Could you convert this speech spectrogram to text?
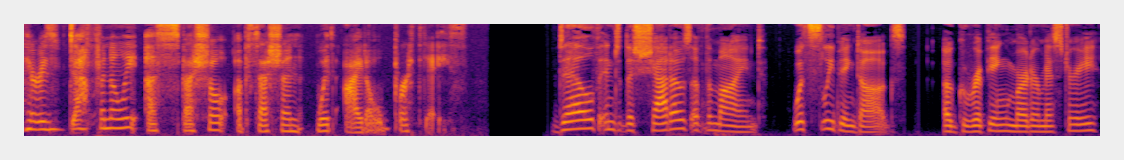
There is definitely a special obsession with idol birthdays. Delve into the shadows of the mind with Sleeping Dogs, a gripping murder mystery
